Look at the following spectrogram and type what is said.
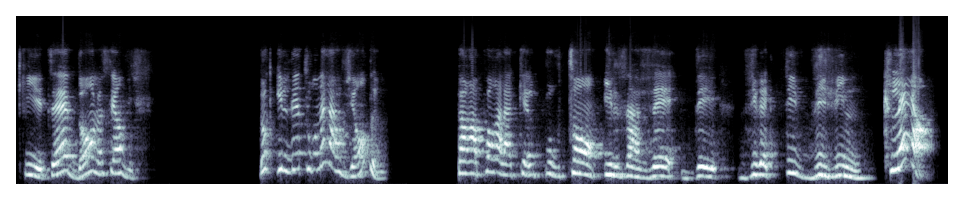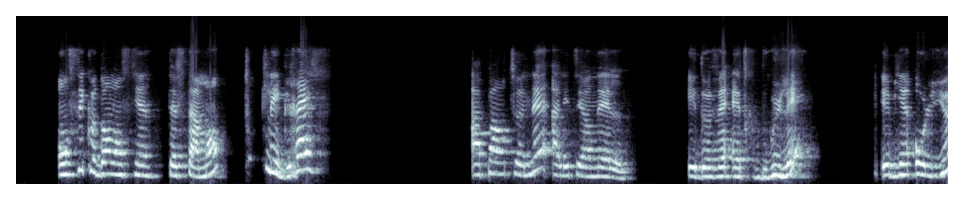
qui étaient dans le service. Donc, ils détournaient la viande par rapport à laquelle pourtant ils avaient des directives divines claires. On sait que dans l'Ancien Testament, toutes les graisses appartenaient à l'Éternel et devaient être brûlées. Eh bien, au lieu,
